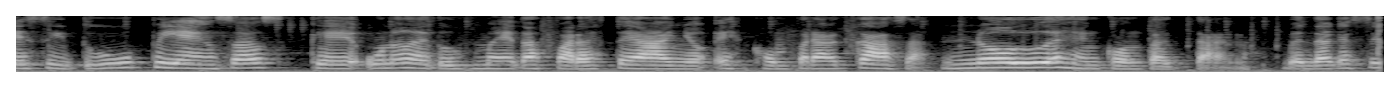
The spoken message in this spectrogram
que si tú piensas que una de tus metas para este año es comprar casa, no dudes en contactarnos, ¿verdad que sí?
